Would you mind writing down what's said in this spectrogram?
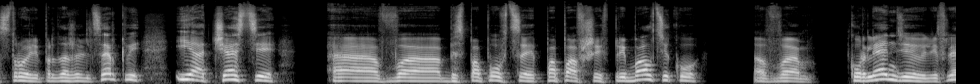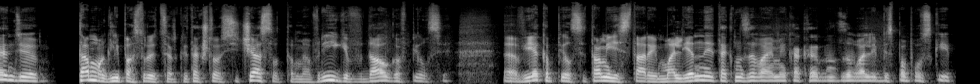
строили, продолжали церкви, и отчасти э, в беспоповцы, попавшие в Прибалтику, в Курляндию или Фляндию, там могли построить церкви. Так что сейчас вот там в Риге, в Даугавпилсе, в Екопилсе, там есть старые моленные, так называемые, как это называли беспоповские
